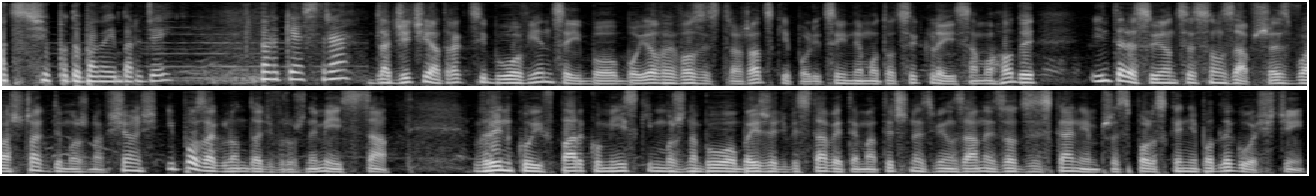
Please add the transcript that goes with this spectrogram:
A co Ci się podoba najbardziej? Orkiestra. Dla dzieci atrakcji było więcej, bo bojowe wozy strażackie, policyjne motocykle i samochody interesujące są zawsze, zwłaszcza gdy można wsiąść i pozaglądać w różne miejsca. W rynku i w parku miejskim można było obejrzeć wystawy tematyczne związane z odzyskaniem przez Polskę niepodległości.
